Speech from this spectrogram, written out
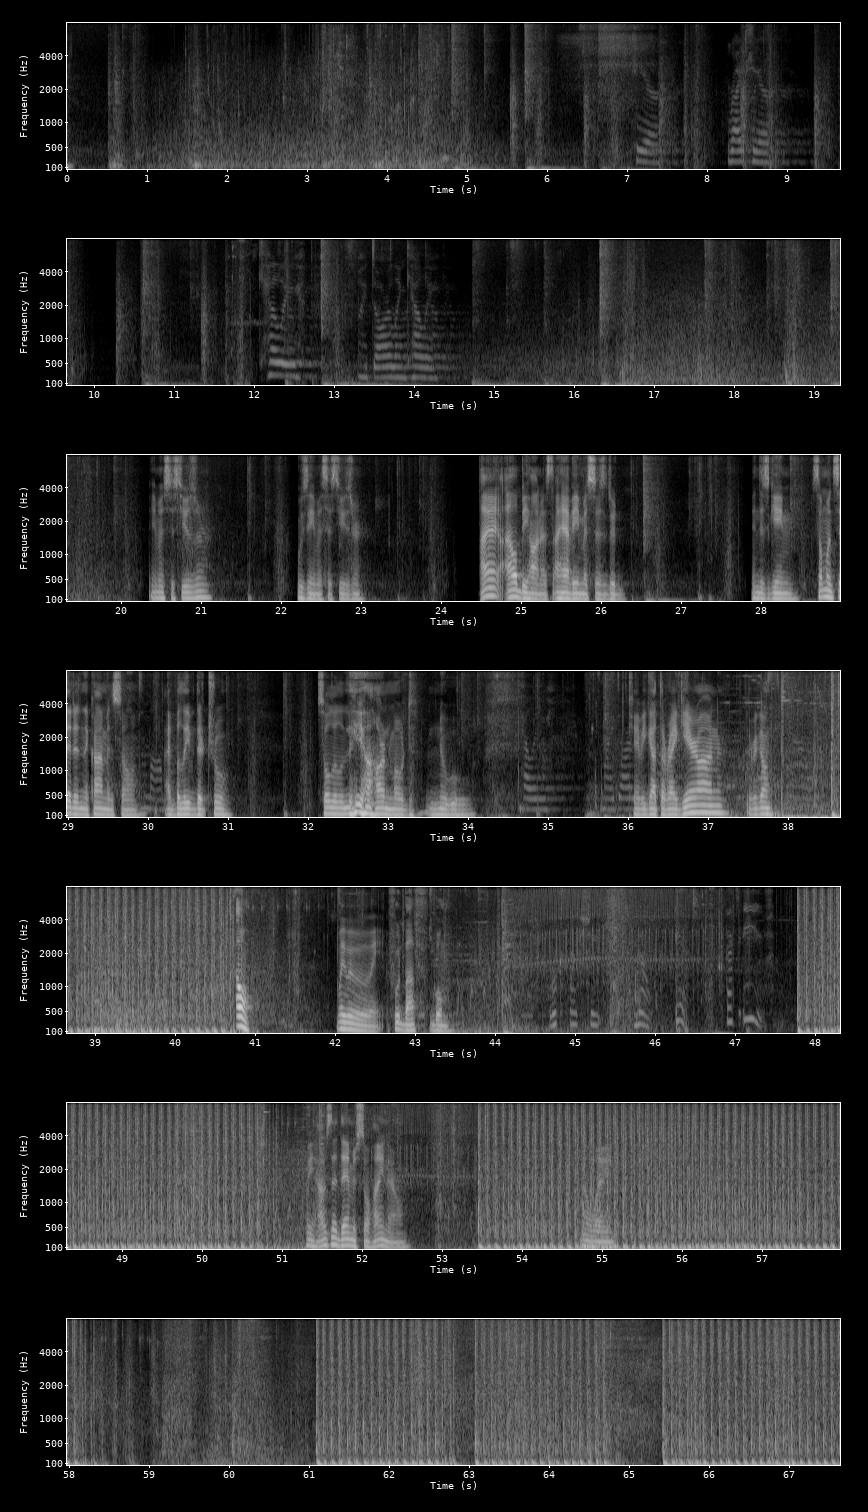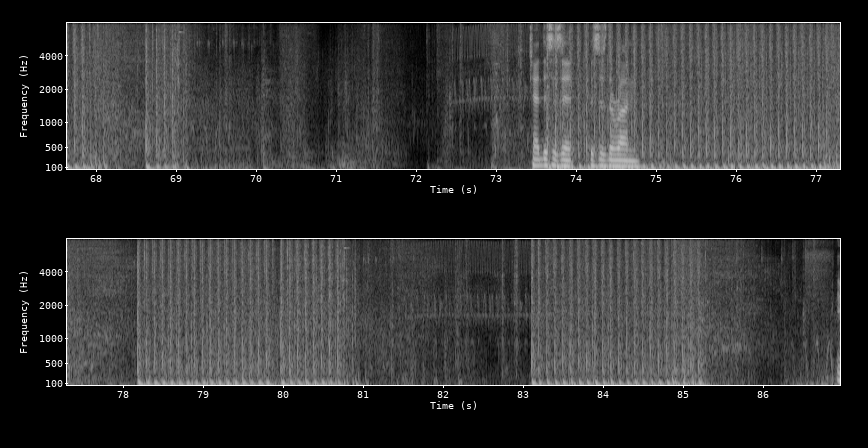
Here. Right here. Kelly. My darling Kelly. Aim assist user? Who's aim assist user? I I'll be honest, I have aim assist, dude. In this game. Someone said it in the comments, so I believe they're true. Solo Lea hard mode. No. Okay, we got the right gear on. There we go. Oh! Wait, wait, wait, wait. Food buff. Boom. Looks like she. No, it. That's Eve. Wait, how's that damage so high now? No way. Chad, this is it. This is the run.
